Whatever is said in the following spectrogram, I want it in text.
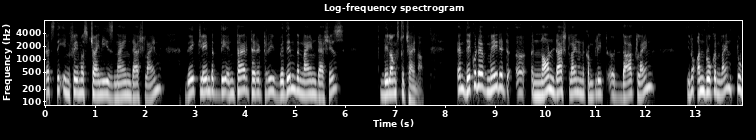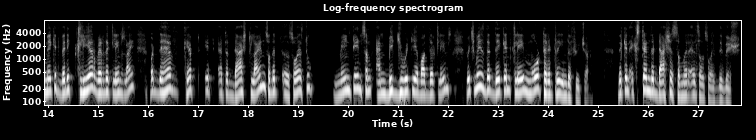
That's the infamous Chinese nine dash line. They claim that the entire territory within the nine dashes belongs to China. And they could have made it a, a non dashed line and a complete uh, dark line, you know, unbroken line to make it very clear where the claims lie. But they have kept it at a dashed line so that uh, so as to maintain some ambiguity about their claims, which means that they can claim more territory in the future. They can extend the dashes somewhere else also if they wish.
